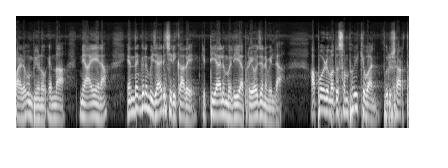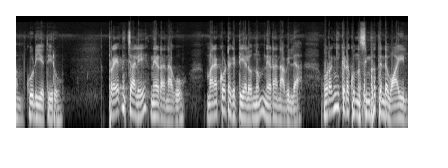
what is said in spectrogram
പഴവും വീണു എന്ന ന്യായേന എന്തെങ്കിലും വിചാരിച്ചിരിക്കാതെ കിട്ടിയാലും വലിയ പ്രയോജനമില്ല. അപ്പോഴും അത് സംഭവിക്കുവാൻ പുരുഷാർത്ഥം കൂടിയേ തീരൂ. പ്രയത്നിച്ചാലേ നേടാനാകൂ. മനക്കോട്ട കിട്ടിയാലൊന്നും നേടാനാവില്ല. ഉറങ്ങിക്കിടക്കുന്ന സിംഹത്തിന്റെ വായിൽ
